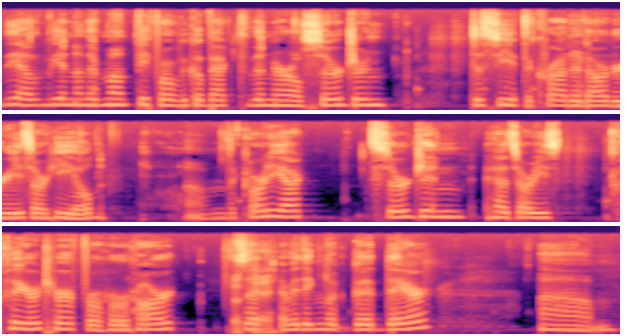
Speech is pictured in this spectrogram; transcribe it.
Yeah, it'll be another month before we go back to the neurosurgeon to see if the carotid arteries are healed. Um, the cardiac surgeon has already cleared her for her heart, said Okay. everything looked good there. Um,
